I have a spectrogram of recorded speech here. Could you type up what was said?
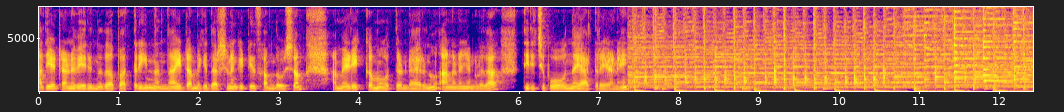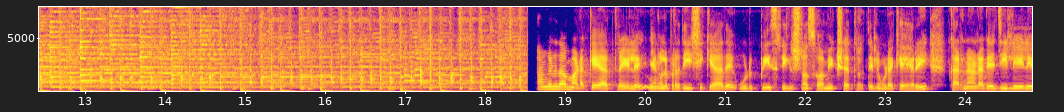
ആദ്യമായിട്ടാണ് വരുന്നത്. അപ്പോൾ അത്രയും നന്നായിട്ട് അമ്മയ്ക്ക് ദർശനം കിട്ടിയ സന്തോഷം അമ്മയുടെയൊക്കെ മുഖത്തുണ്ടായിരുന്നു. അങ്ങനെ ഞങ്ങളിതാ തിരിച്ചു പോകുന്ന യാത്രയാണേ. അങ്ങനെ ആ മടക്കയാത്രയിൽ ഞങ്ങൾ പ്രതീക്ഷിക്കാതെ ഉടുപ്പി ശ്രീകൃഷ്ണസ്വാമി ക്ഷേത്രത്തിലൂടെ കയറി കർണാടക ജില്ലയിലെ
